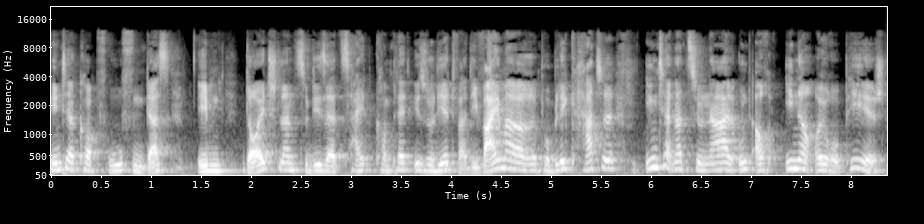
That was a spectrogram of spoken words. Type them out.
Hinterkopf rufen, dass eben Deutschland zu dieser Zeit komplett isoliert war. Die Weimarer Republik hatte international und auch innereuropäisch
